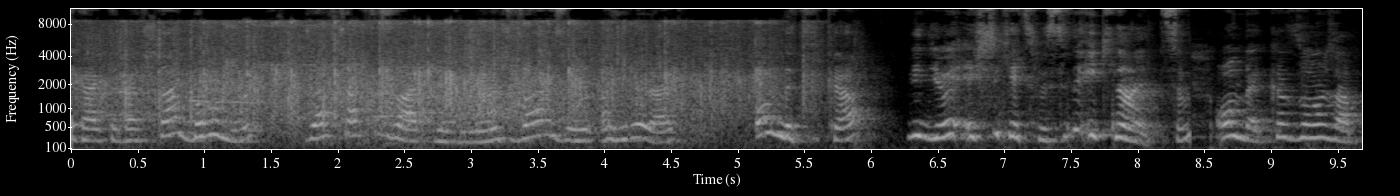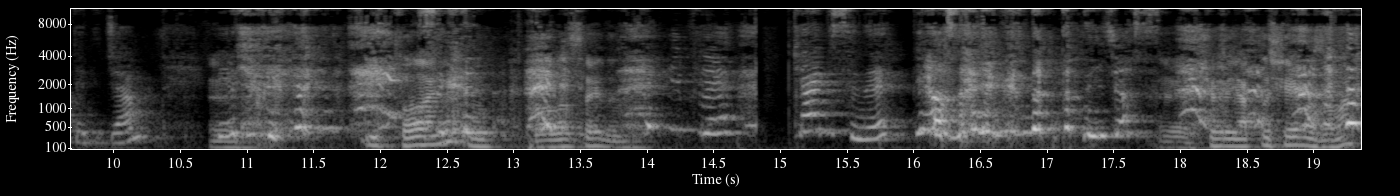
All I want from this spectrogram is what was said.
Evet arkadaşlar babamı yaşarsız vaatlerini zar zor ayırarak 10 dakika videoya eşlik etmesini ikna ettim. 10 dakika zor zapt edeceğim. Evet. İp falan yok mu? Bağlasaydın. Ve kendisini biraz daha yakından tanıyacağız. Evet, şöyle yaklaşayım o zaman.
